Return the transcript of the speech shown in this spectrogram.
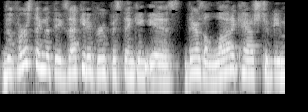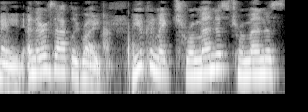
the first thing that the executive group is thinking is there's a lot of cash to be made. And they're exactly right. You can make tremendous, tremendous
